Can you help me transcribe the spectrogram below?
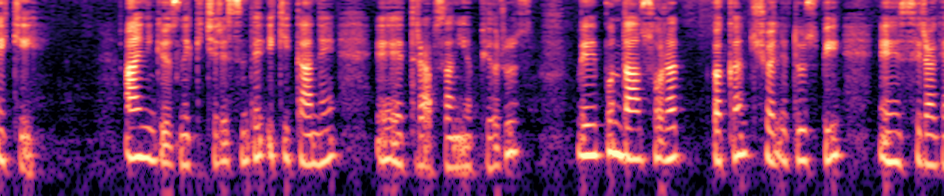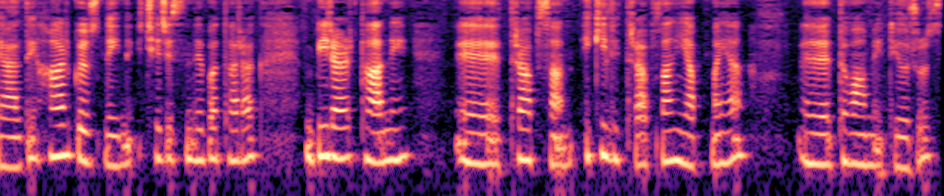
iki. Aynı göznek içerisinde iki tane e, trabzan yapıyoruz. Ve bundan sonra bakın şöyle düz bir e, sıra geldi. Her gözneğin içerisinde batarak birer tane e, trabzan ikili trabzan yapmaya e, devam ediyoruz.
